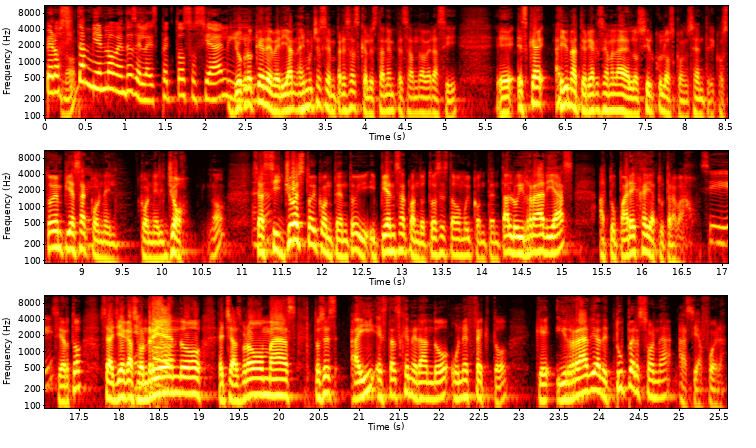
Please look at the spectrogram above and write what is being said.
Pero ¿no? sí también lo ven desde el aspecto social y... Yo creo que deberían, hay muchas empresas que lo están empezando a ver así. Eh, es que hay, una teoría que se llama la de los círculos concéntricos. Todo empieza con, el, con el yo, ¿no? O sea, Ajá. si yo estoy contento y, y piensa cuando tú has estado muy contenta, lo irradias a tu pareja y a tu trabajo. Sí. ¿Cierto? O sea, llegas En sonriendo, echas bromas. Entonces, ahí estás generando un efecto que irradia de tu persona hacia afuera.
